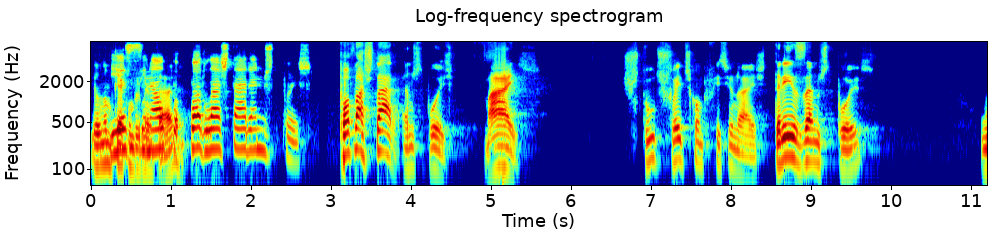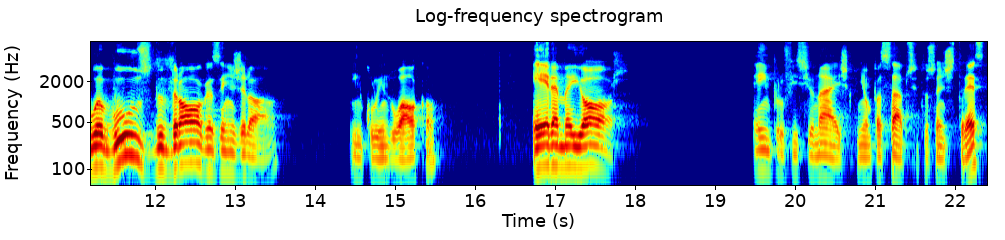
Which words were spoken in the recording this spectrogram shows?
Ele não me e quer esse sinal pode lá estar anos depois. Pode lá estar anos depois. Mais. Estudos feitos com profissionais. Três anos depois, o abuso de drogas em geral, incluindo o álcool, era maior em profissionais que tinham passado por situações de stress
